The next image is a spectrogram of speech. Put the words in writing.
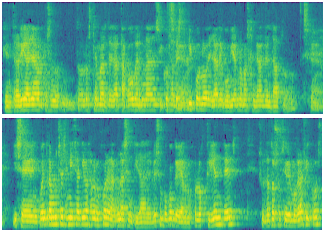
que entraría ya pues, en todos los temas de data governance y cosas de ese tipo, ¿no? de ya de gobierno más general del dato. ¿no? Y se encuentran muchas iniciativas a lo mejor en algunas entidades. Ves un poco que a lo mejor los clientes, sus datos sociodemográficos,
